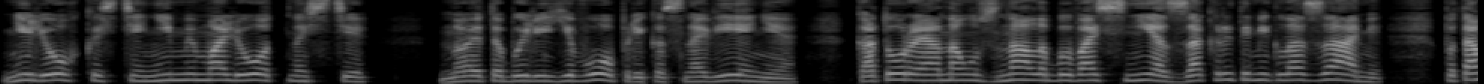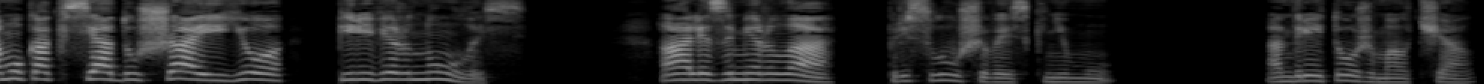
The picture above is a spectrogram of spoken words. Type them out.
ни легкости, ни мимолетности, но это были его прикосновения, которые она узнала бы во сне с закрытыми глазами, потому как вся душа ее перевернулась. Аля замерла, прислушиваясь к нему. Андрей тоже молчал.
